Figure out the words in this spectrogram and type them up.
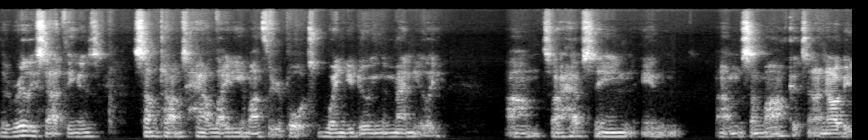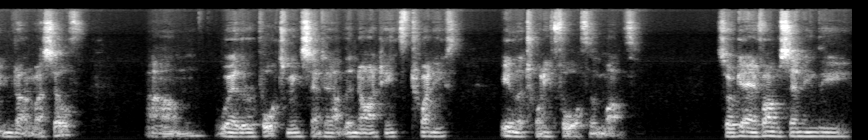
the really sad thing is sometimes how late your monthly reports when you're doing them manually. Um, so I have seen in um, some markets, and I know I've even done it myself, um, where the report's been sent out the 19th, 20th, even the 24th of the month. So again, if I'm sending the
